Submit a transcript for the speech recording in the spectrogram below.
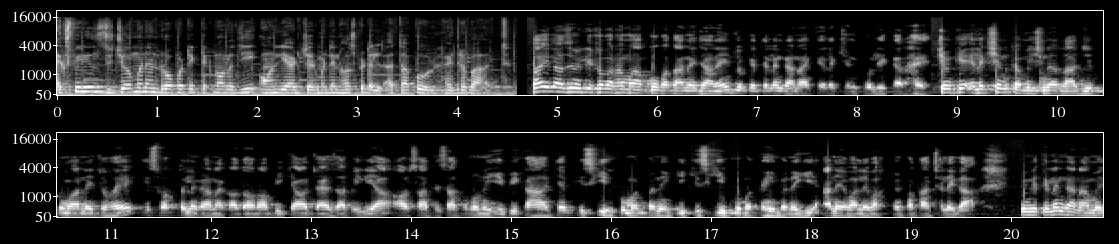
Experience German and robotic technology only at Germanten hospital Attapur Hyderabad हाई नाजिन अगली खबर हम आपको बताने जा रहे हैं जो कि तेलंगाना के इलेक्शन को लेकर है। क्योंकि इलेक्शन कमिश्नर राजीव कुमार ने जो है, इस वक्त तेलंगाना का दौरा भी किया और जायजा भी लिया और साथ ही साथ उन्होंने ये भी कहा कि अब किसकी हुकूमत बनेगी, किसकी हुकूमत नहीं बनेगी, आने वाले वक्त में पता चलेगा। क्योंकि तेलंगाना में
